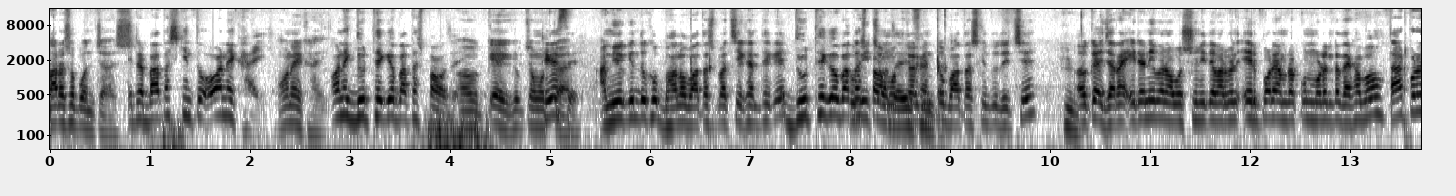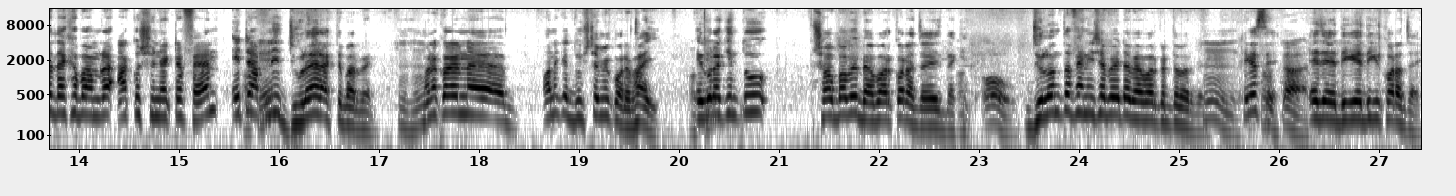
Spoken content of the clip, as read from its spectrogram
বারোশো পঞ্চাশ। এটার বাতাস কিন্তু অনেক হাই অনেক হাই অনেক দূর থেকে বাতাস পাওয়া যায়। ওকে খুব চমৎকার। আমিও কিন্তু খুব ভালো বাতাস পাচ্ছি এখান থেকে। দূর থেকেও বাতাস পাওয়া যায় কিন্তু বাতাস কিন্তু দিচ্ছে। ওকে যারা এটা নেবেন অবশ্যই নিতে পারবেন। এরপরে আমরা কোন মডেলটা দেখাবো? তারপরে দেখাবো আমরা আকর্ষণীয় একটা ফ্যান এটা আপনি ঝুলায় রাখতে পারবেন। মনে করেন অনেকে দুষ্টামি করে ভাই। এগুলা কিন্তু সবভাবে ব্যবহার করা যায় এই দেখেন ও ঝুলন্ত ফ্যান হিসেবে এটা ব্যবহার করতে পারবেন হুম, ঠিক আছে এই যে এদিকে এদিকে করা যায়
